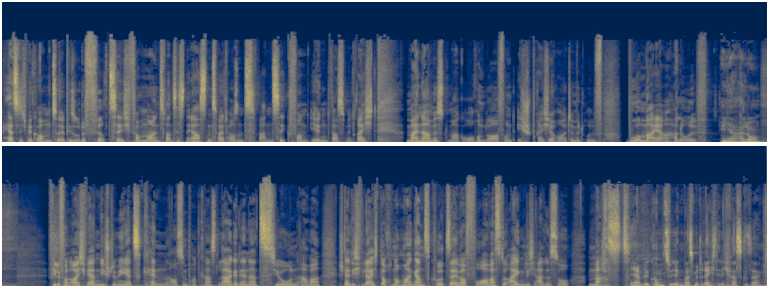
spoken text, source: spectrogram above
Herzlich willkommen zur Episode 40 vom 29.01.2020 von Irgendwas mit Recht. Mein Name ist Marc Ohrendorf und ich spreche heute mit Ulf Burmeier. Hallo Ulf. Ja, hallo. Viele von euch werden die Stimme jetzt kennen aus dem Podcast Lage der Nation, aber stell dich vielleicht doch noch mal ganz kurz selber vor, was du eigentlich alles so machst. Ja, willkommen zu irgendwas mit Recht, hätte ich fast gesagt.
